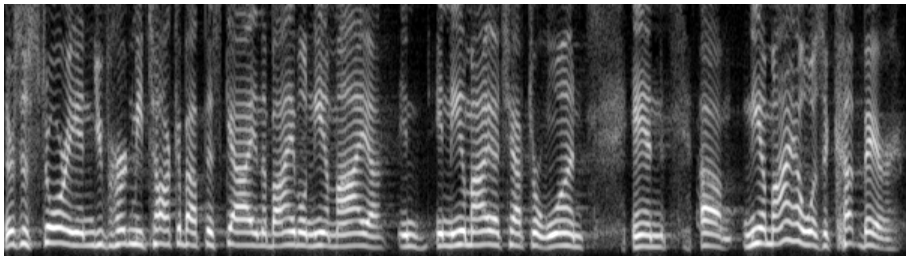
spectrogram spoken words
There's a story, and you've heard me talk about this guy in the Bible, Nehemiah, in, in Nehemiah chapter 1. And um, Nehemiah was a cupbearer.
